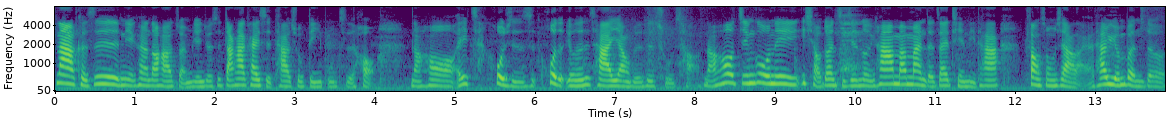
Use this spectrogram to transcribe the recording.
那可是你也看得到他的转变，就是当他开始踏出第一步之后。然后，哎，或者是或者有的是插秧，有的是除草。然后经过那一小段时间之后，你看他慢慢的在田里，他放松下来，他原本的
